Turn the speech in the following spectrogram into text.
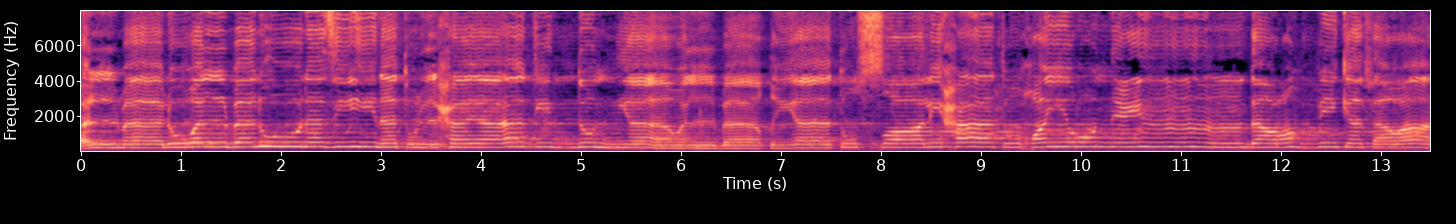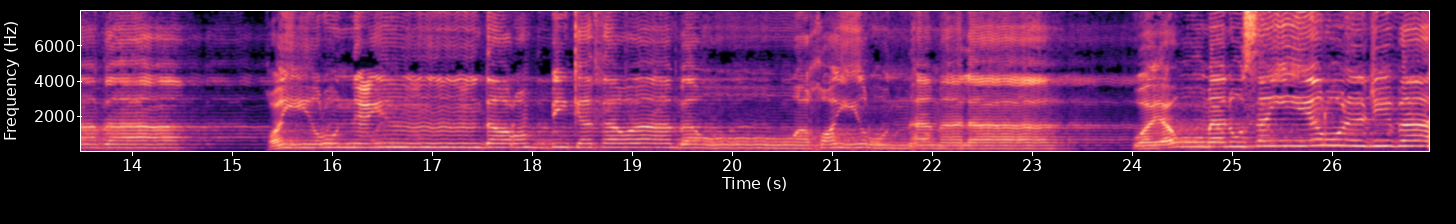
المال والبنون زينة الحياة الدنيا والباقيات الصالحات خير عند ربك ثوابا. خير عند ربك ثوابا وخير أملا. ويوم نسير الجبال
